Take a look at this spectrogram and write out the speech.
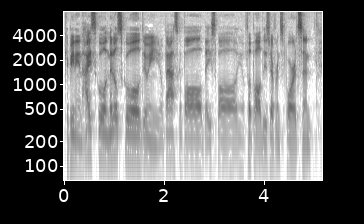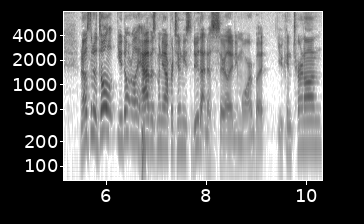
competing in high school and middle school, doing you know basketball, baseball, you know football, these different sports, and when I was an adult, you don't really have as many opportunities to do that necessarily anymore, but you can turn on,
